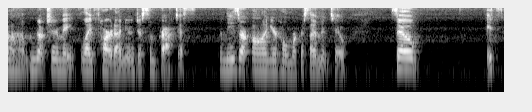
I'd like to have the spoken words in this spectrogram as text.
um, I'm not trying to make life hard on you, just some practice. And these are on your homework assignment too. So it's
